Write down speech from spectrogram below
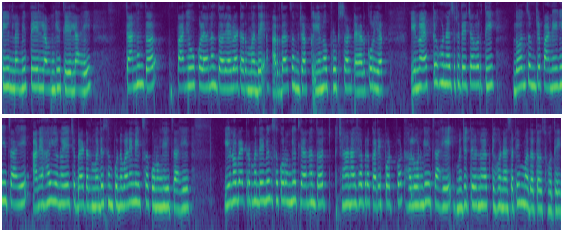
टीनला मी तेल लावून घेतलेलं आहे. त्यानंतर पाणी उकळल्यानंतर या बॅटरमध्ये अर्धा चमचा इनो फ्रूट सॉल्ट ॲड करूयात. इनो ॲक्टिव्ह होण्यासाठी त्याच्यावरती दोन चमचे पाणी घ्यायचं आहे आणि हा इनो याच्या बॅटरमध्ये संपूर्णपणे मिक्स करून घ्यायचा आहे. इनो बॅटरमध्ये मिक्स करून घेतल्यानंतर छान अशा प्रकारे पटपट हलवून घ्यायचं आहे. म्हणजे ते इनो ॲक्टिव्ह होण्यासाठी मदतच होते.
